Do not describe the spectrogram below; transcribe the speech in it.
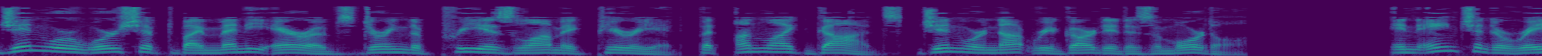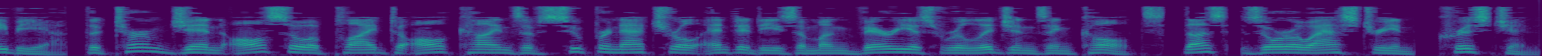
Jinn were worshipped by many Arabs during the pre-Islamic period, but, unlike gods, jinn were not regarded as immortal. In ancient Arabia, the term jinn also applied to all kinds of supernatural entities among various religions and cults, thus, Zoroastrian, Christian,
